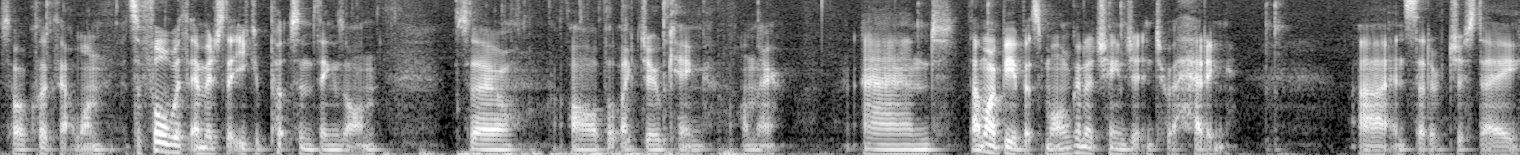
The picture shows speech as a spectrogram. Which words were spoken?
So I'll click that one. It's a full width image that you could put some things on. So I'll put like Joe King on there. And that might be a bit small. I'm going to change it into a heading uh, instead of just a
